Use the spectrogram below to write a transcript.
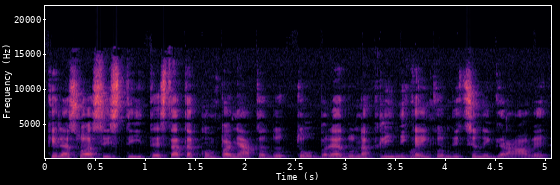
che la sua assistita è stata accompagnata ad ottobre ad una clinica in condizioni grave.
